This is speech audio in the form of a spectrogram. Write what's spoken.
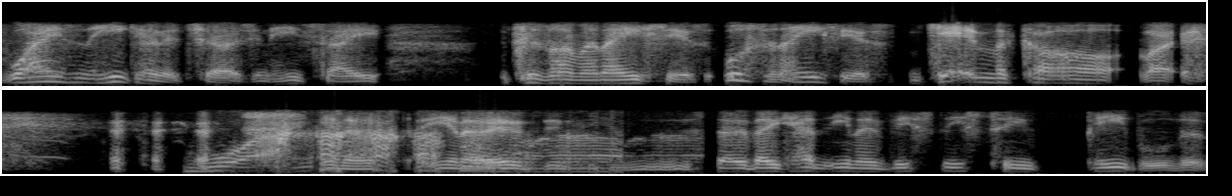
Why isn't he go to church? And he'd say, because I'm an atheist. What's an atheist? Get in the car, like. Wow. you know, you know. Wow. so they had, you know, this these two people that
